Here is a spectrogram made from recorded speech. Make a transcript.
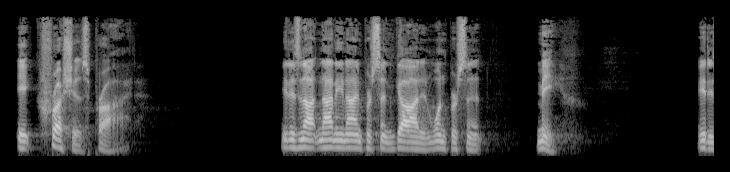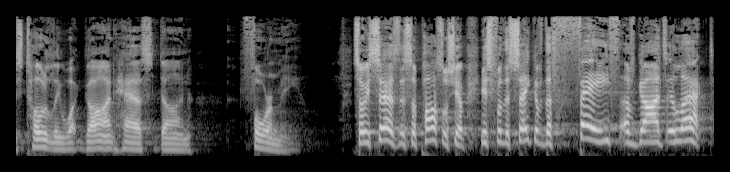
It crushes pride. It is not 99% God and 1% me. It is totally what God has done for me. So he says this apostleship is for the sake of the faith of God's elect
